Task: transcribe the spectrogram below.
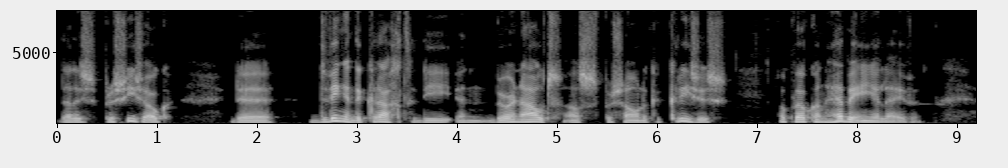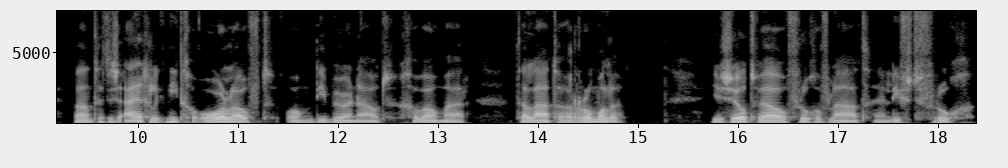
dat is precies ook de dwingende kracht die een burn-out als persoonlijke crisis ook wel kan hebben in je leven. Want het is eigenlijk niet geoorloofd om die burn-out gewoon maar te laten rommelen. Je zult wel vroeg of laat, en liefst vroeg,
